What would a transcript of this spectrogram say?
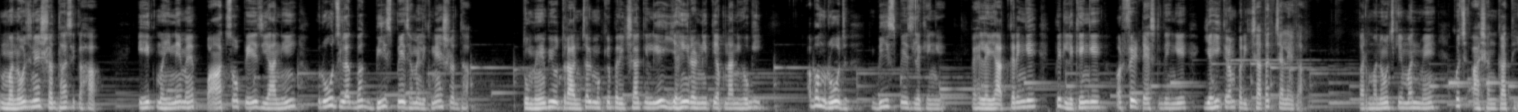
मनोज ने श्रद्धा से कहा, एक महीने में 500 पेज यानी रोज लगभग 20 पेज हमें लिखने हैं, श्रद्धा। तुम्हें भी उत्तरांचल मुख्य परीक्षा के लिए यही रणनीति अपनानी होगी। अब हम रोज 20 पेज लिखेंगे। पहले याद करेंगे, फिर लिखेंगे और फिर टेस्ट देंगे। यही क्रम परीक्षा तक चलेगा। पर मनोज के मन में कुछ आशंका थी।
